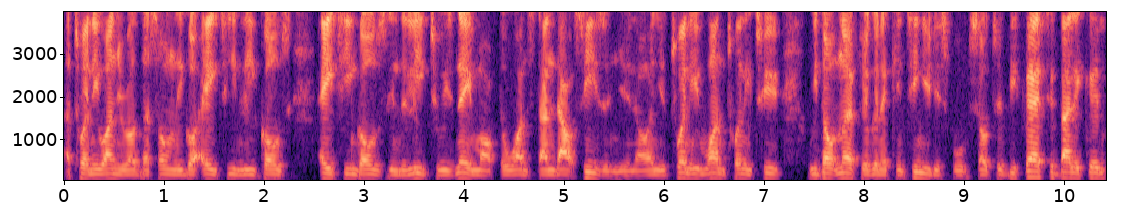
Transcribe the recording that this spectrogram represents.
A 21 year old that's only got 18 league goals, 18 goals in the league to his name after one standout season, you know, and you're 21, 22. We don't know if you're going to continue this form. So, to be fair to Balogun,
